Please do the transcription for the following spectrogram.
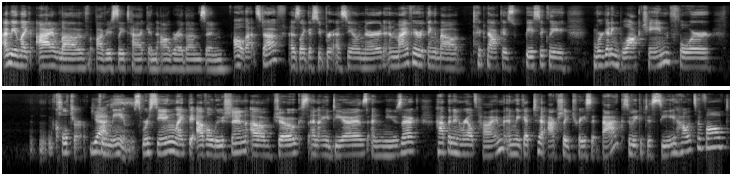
I mean, like, I love obviously tech and algorithms and all that stuff as like a super SEO nerd. And my favorite thing about TikTok is basically we're getting blockchain for culture yes. for memes. We're seeing like the evolution of jokes and ideas and music happen in real time and we get to actually trace it back so we get to see how it's evolved.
